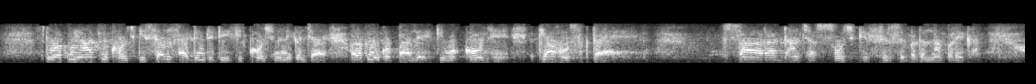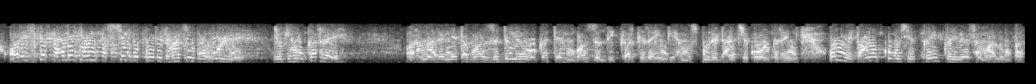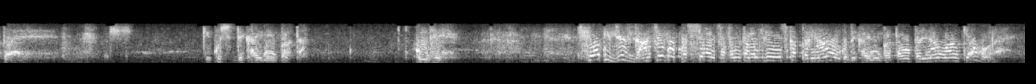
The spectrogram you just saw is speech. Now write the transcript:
तो अपनी आत्म खोज, की सेल्फ आइडेंटिटी की खोज में निकल जाए और अपने को पाले कि वो कौन है, क्या हो सकता है। सारा ढांचा सोच के फिर से बदलना पड़ेगा। और इसके पहले कि हम पश्चिम के पूरे ढांचे को ओढ़ लें, जो कि हम कर रहे हैं, और हमारे नेता बहुत जिद में वो कहते हैं, हम बहुत जल्दी करके रहेंगे, हम उस पूरे ढांचे को ओढ़ कर रहेंगे। उन नेताओं को मुझे करीब करीब ऐसा मालूम पड़ता है। कि कुछ दिखाई नहीं पड़ता। अंधे क्योंकि जिस ढांचे को पश्चिम में सफलता मिल गई, उसका परिणाम उनको दिखाई नहीं पड़ता। वो परिणाम वहाँ क्या हो रहा है?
